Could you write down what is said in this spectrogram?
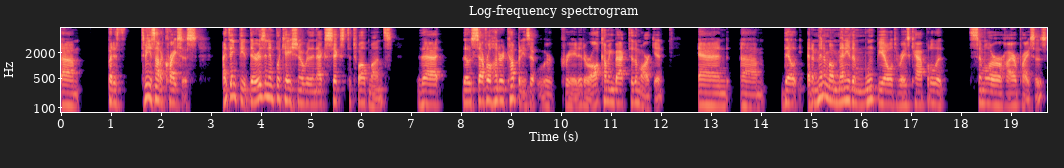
um, but it's to me, it's not a crisis. I think the, there is an implication over the next six to 12 months that those several hundred companies that were created are all coming back to the market and um, they'll at a minimum many of them won't be able to raise capital at similar or higher prices.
